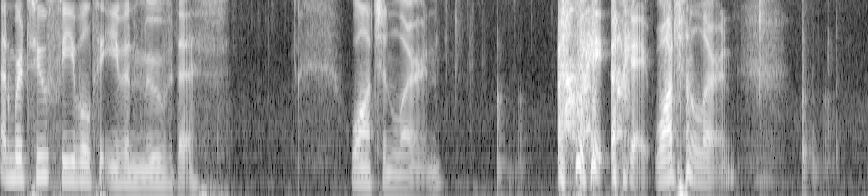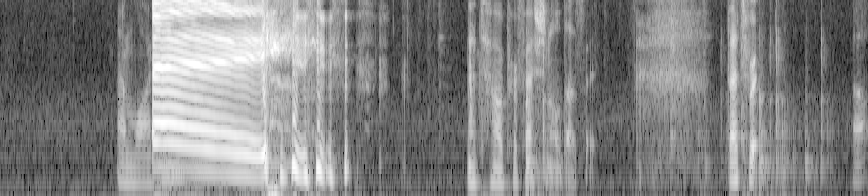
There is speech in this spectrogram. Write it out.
And we're too feeble to even move this. Watch and learn. Wait, okay, watch and learn. I'm watching. Hey! That's how a professional does it. That's where. Oh.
